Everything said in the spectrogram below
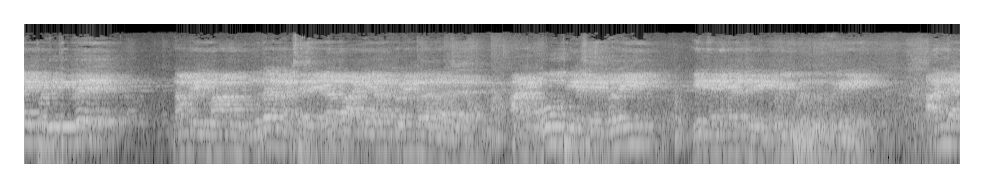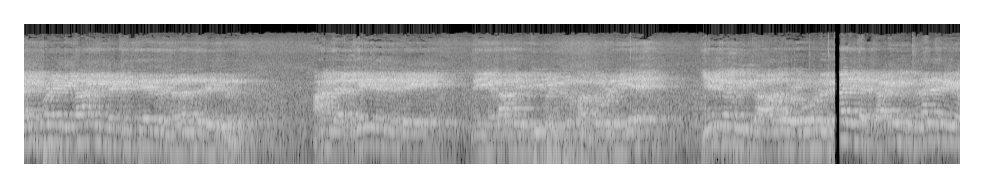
நடைமுறைப்படுத்தியது நம்முடைய முதலமைச்சர் எடப்பாடியார் துணை முதலமைச்சர் ஆனால் ஓபிஎஸ் என்பதை இந்த நேரத்தில் குறிப்பிட விரும்புகிறேன் அந்த அடிப்படையில் தான் இன்றைக்கு தேர்தல் நடந்திருக்கிறது அந்த தேர்தலிலே நீங்களாம் வெற்றி பெற்று மக்களுடைய ஏகபித்த ஆதரவோடு இந்த கழிவு கிடக்கையை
